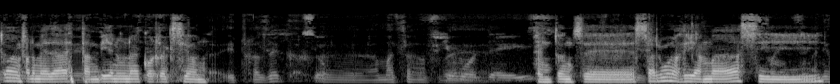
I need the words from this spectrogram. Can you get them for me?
toda enfermedad es también una corrección. Entonces, algunos días más y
